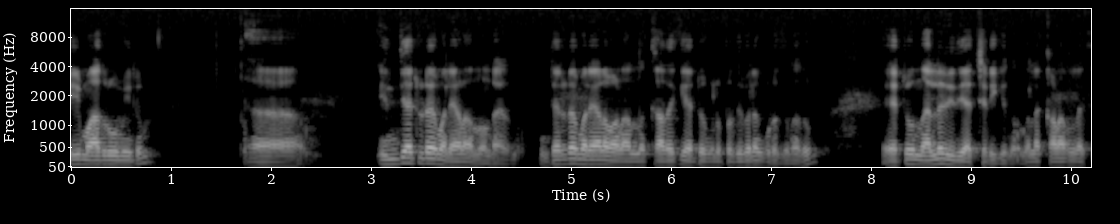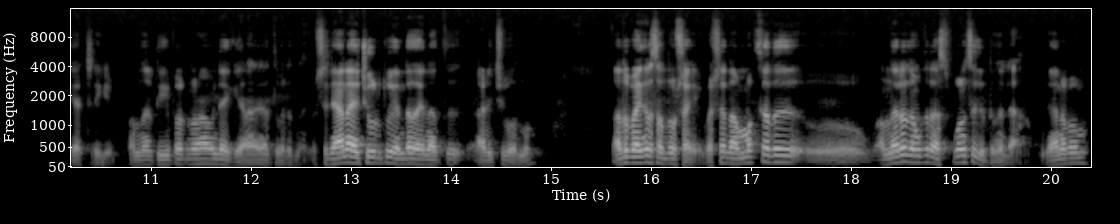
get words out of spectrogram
ഈ മാതൃഭൂമിയിലും ഇന്ത്യ ടുഡേ മലയാളം എന്നുണ്ടായിരുന്നു ഇന്ത്യ ടുഡേ മലയാളമാണ് അന്ന് കഥയ്ക്ക് ഏറ്റവും കൂടുതൽ പ്രതിഫലം കൊടുക്കുന്നതും ഏറ്റവും നല്ല രീതിയിൽ അച്ചടിക്കുന്നു. നല്ല കളറിലൊക്കെ അച്ചടിക്കും. അന്ന് ടി പത്മനാഭന്റെയൊക്കെയാണ് അതിനകത്ത് വരുന്നത്. പക്ഷെ ഞാൻ അയച്ചു കൊടുത്തു എന്റെ അതിനകത്ത് അടിച്ചു വന്നു. അത് ഭയങ്കര സന്തോഷമായി. പക്ഷേ നമുക്കത് അന്നേരം നമുക്ക് റെസ്പോൺസ് കിട്ടുന്നില്ല. ഞാനപ്പം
